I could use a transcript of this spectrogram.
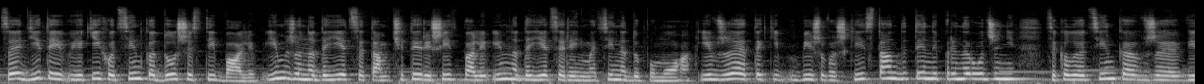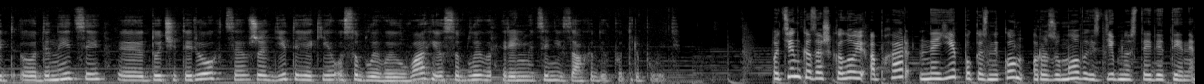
це діти, в яких оцінка до 6 балів. Їм вже надається там 4-6 балів, їм надається реанімаційна допомога. І вже такий більш важкий стан дитини при народженні. Це коли оцінка вже від одиниці е, до чотирьох. Це вже діти, які особливої уваги, особливих реанімаційних заходів потребують. Оцінка за шкалою Абхар не є показником розумових здібностей дитини.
